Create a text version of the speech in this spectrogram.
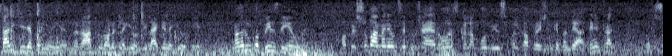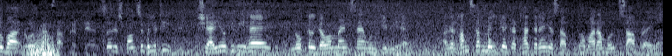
सारी चीज़ें पड़ी हुई हैं। रात को रौनक लगी होती है लाइटें लगी होती हैं। मगर उनको बिल्स दिए हुए हैं। और फिर सुबह मैंने उनसे पूछा है, रोज़ कोलंबो म्यूनसिपल कॉरपोरेशन के बंदे आते हैं ट्रक? और सुबह रोज़ घर साफ़ करते हैं। सो रिस्पॉन्सिबिलिटी शहरियों की भी है लोकल गवर्नमेंट्स हैं, उनकी भी है। अगर हम सब मिलकर इकट्ठा करेंगे सब तो हमारा मुल्क साफ़ रहेगा।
